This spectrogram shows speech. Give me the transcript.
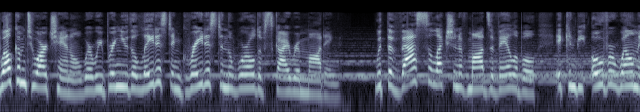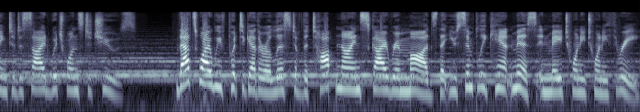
Welcome to our channel where we bring you the latest and greatest in the world of Skyrim modding. With the vast selection of mods available, it can be overwhelming to decide which ones to choose. That's why we've put together a list of the top 9 Skyrim mods that you simply can't miss in May 2023.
